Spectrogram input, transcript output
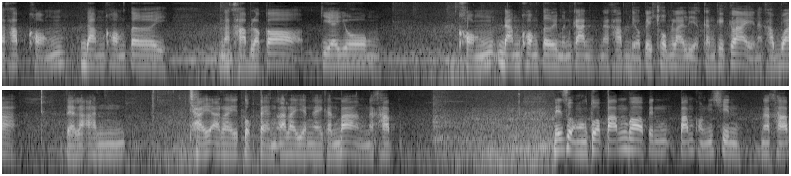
นะครับของดำคลองเตยนะครับ แล้วก็เกียร์โยงของดำคลองเตยเหมือนกันนะครับ เดี๋ยวไปชมรายละเอียดกันใกล้ ๆนะครับว่าแต่ละอันใช้อะไรตกแต่งอะไรยังไงกันบ้างนะครับ ในส่วนของตัวปั๊มก็เป็นปั๊มของนิชินนะครับ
